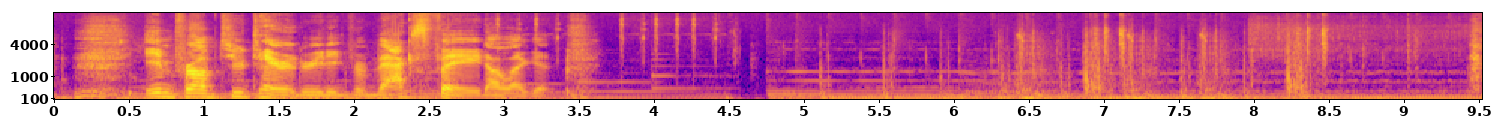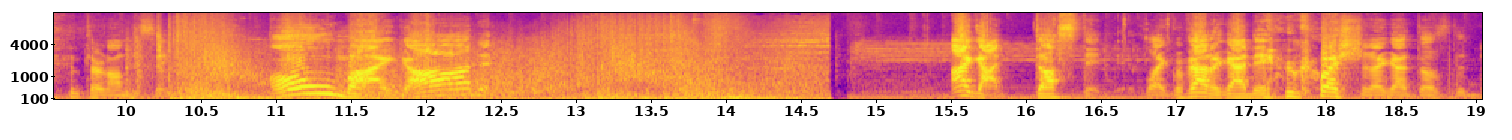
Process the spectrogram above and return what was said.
Impromptu tarot reading from Max Payne. I like it. Turn on the sync. Oh my god! I got dusted. Like, without a goddamn question, I got dusted.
